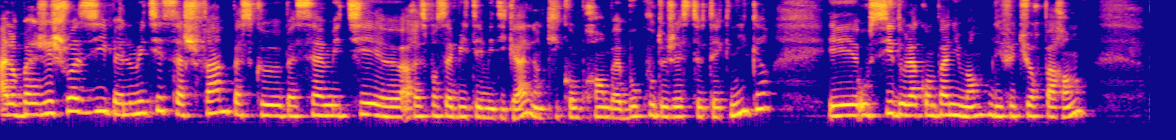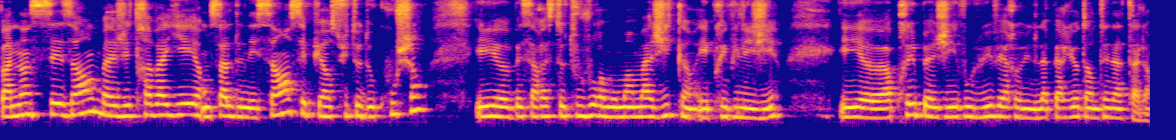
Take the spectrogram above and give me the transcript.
Alors bah, j'ai choisi bah, le métier de sage-femme parce que bah, c'est un métier euh, à responsabilité médicale hein, qui comprend bah, beaucoup de gestes techniques et aussi de l'accompagnement des futurs parents. Pendant 16 ans, ben, j'ai travaillé en salle de naissance et puis ensuite de couche. Et ben, ça reste toujours un moment magique et privilégié. Et euh, après, ben, j'ai évolué vers la période anténatale.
